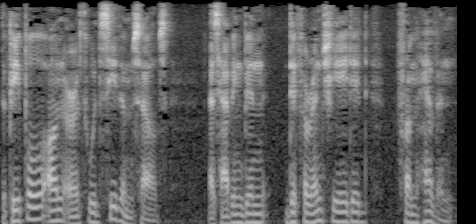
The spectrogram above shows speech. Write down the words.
the people on earth would see themselves as having been differentiated from heaven.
